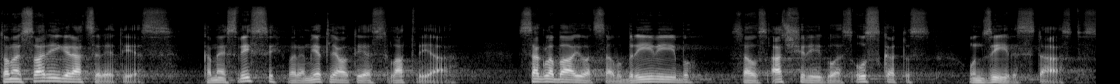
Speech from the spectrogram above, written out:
Tomēr svarīgi ir atcerēties, ka mēs visi varam iekļauties Latvijā, saglabājot savu brīvību, savus atšķirīgos uzskatus un dzīves stāstus.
